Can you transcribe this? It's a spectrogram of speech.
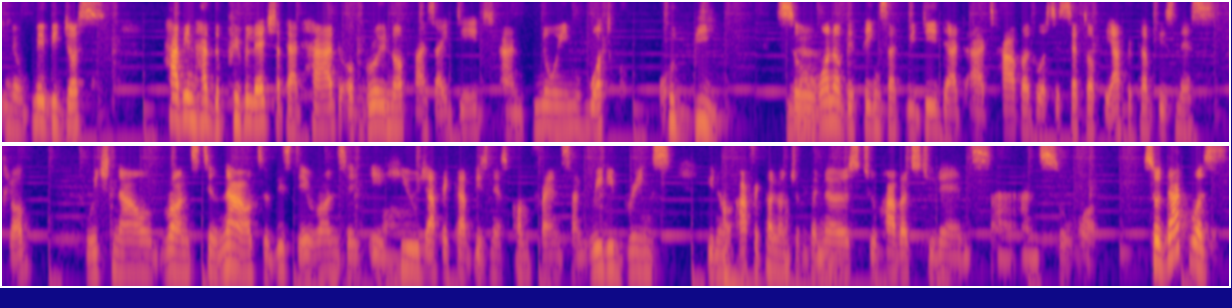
you know, maybe just having had the privilege that I'd had of growing up as I did and knowing what could be. So yeah. one of the things that we did at, at Harvard was to set up the Africa Business Club, which now runs till now to this day runs a, a wow. huge Africa business conference and really brings, you know, African entrepreneurs to Harvard students and, and so on. So that was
